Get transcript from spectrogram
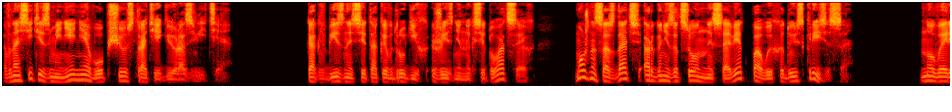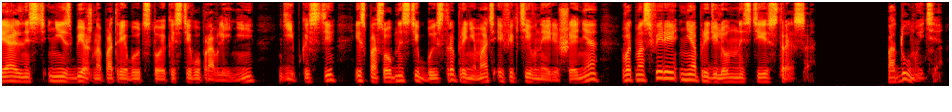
вносить изменения в общую стратегию развития. Как в бизнесе, так и в других жизненных ситуациях можно создать организационный совет по выходу из кризиса. Новая реальность неизбежно потребует стойкости в управлении, гибкости и способности быстро принимать эффективные решения в атмосфере неопределенности и стресса. Подумайте —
